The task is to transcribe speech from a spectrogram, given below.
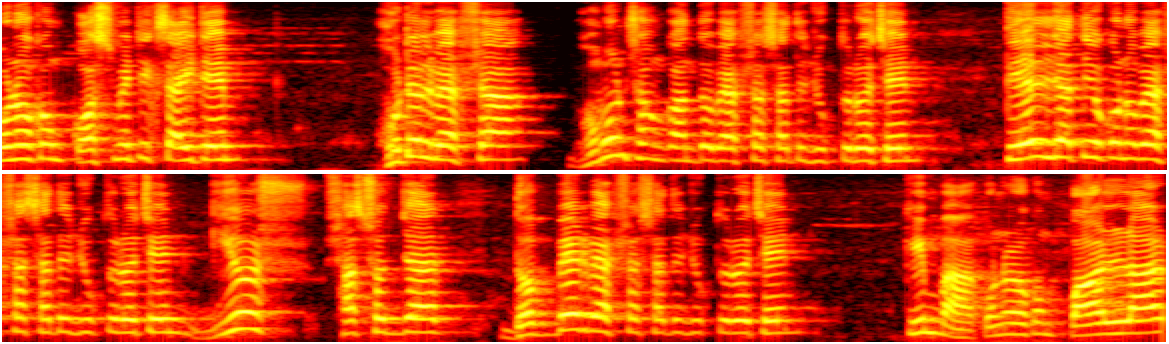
কোনো রকম কসমেটিক্স আইটেম হোটেল ব্যবসা, ভ্রমণ সংক্রান্ত ব্যবসার সাথে যুক্ত রয়েছেন, তেল জাতীয় কোনো ব্যবসার সাথে যুক্ত রয়েছেন, গৃহ সাজসজ্জার দ্রব্যের ব্যবসার সাথে যুক্ত রয়েছেন কিংবা কোনো রকম পার্লার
